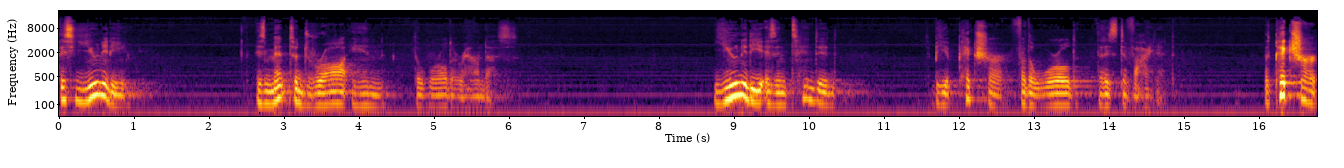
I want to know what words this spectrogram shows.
this unity is meant to draw in the world around us. Unity is intended to be a picture for the world that is divided. The picture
